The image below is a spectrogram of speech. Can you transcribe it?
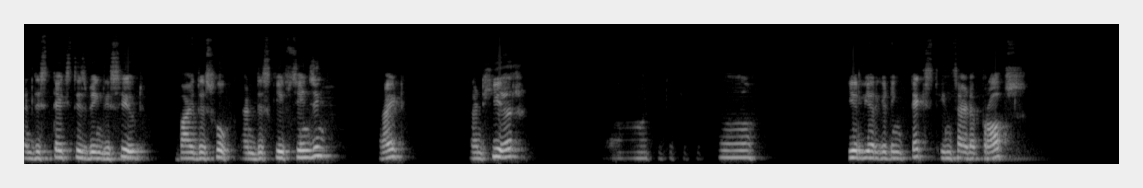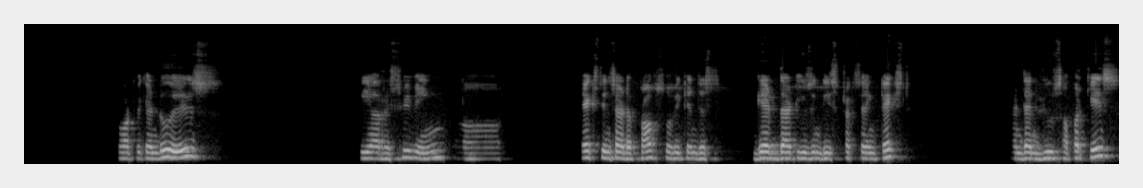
and this text is being received by this hook and this keeps changing right? And here uh, here we are getting text inside a props. What we can do is we are receiving uh, text inside a prop so we can just get that using destructuring text and then use uppercase.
